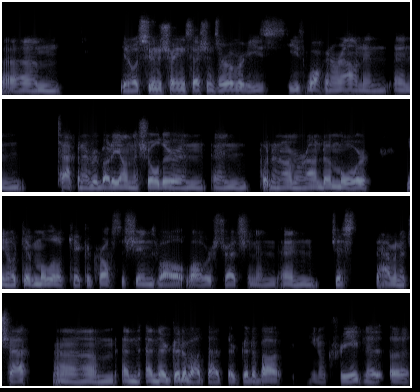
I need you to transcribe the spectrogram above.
um, you know, as soon as training sessions are over, he's he's walking around and and tapping everybody on the shoulder and and putting an arm around them, or you know, give them a little kick across the shins while while we're stretching and and just having a chat. Um, and and they're good about that. They're good about you know creating a, a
